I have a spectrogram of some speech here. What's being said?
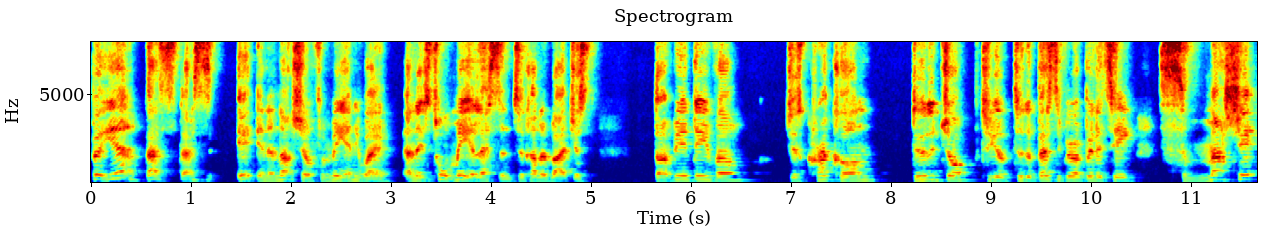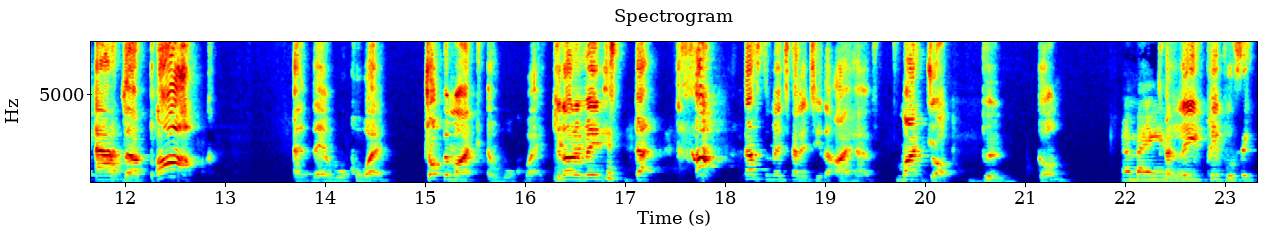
But yeah, that's that's it in a nutshell for me anyway. And it's taught me a lesson to kind of like just don't be a diva, just crack on, do the job to your to the best of your ability, smash it at the park, and then walk away. Drop the mic and walk away. Do you know what I mean? that that's the mentality that I have. Mic drop, boom, gone. Amazing. And leave people think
